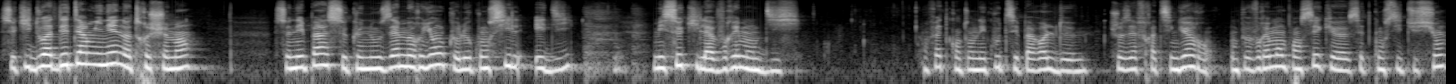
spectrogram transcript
Ce qui doit déterminer notre chemin, ce n'est pas ce que nous aimerions que le concile ait dit, mais ce qu'il a vraiment dit. En fait, quand on écoute ces paroles de Joseph Ratzinger, on peut vraiment penser que cette constitution,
